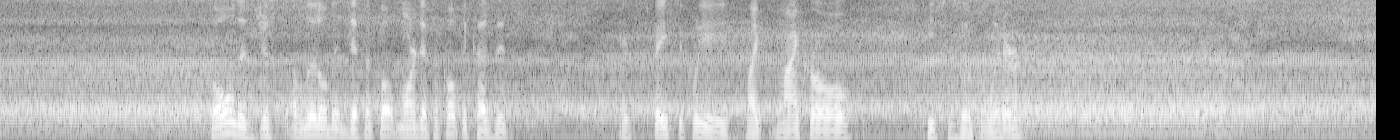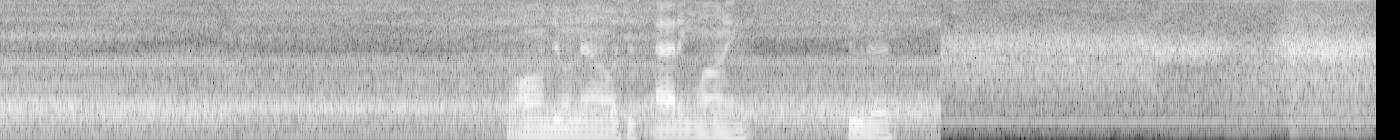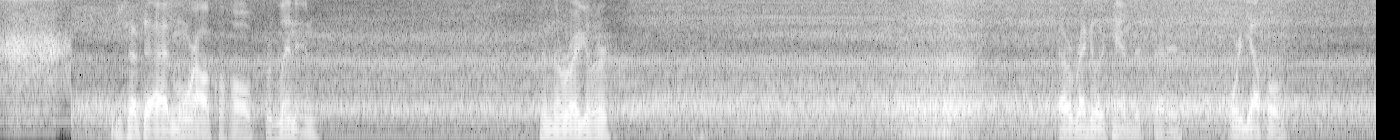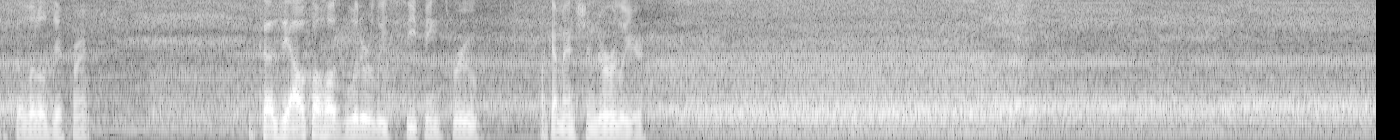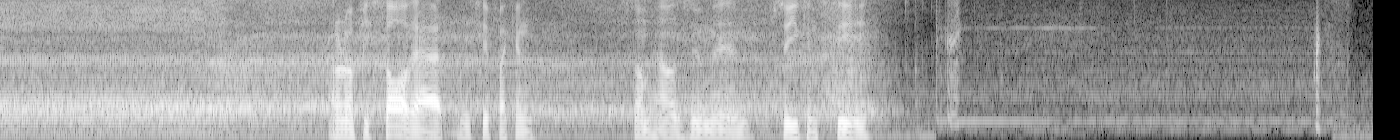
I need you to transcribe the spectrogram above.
Gold is just a little bit difficult, more difficult because it's it's basically like micro pieces of glitter. So all I'm doing now is just adding lines to this. Just have to add more alcohol for linen than the regular. A regular canvas, that is, or Yupo. It's a little different because the alcohol is literally seeping through, like I mentioned earlier. I don't know if you saw that. Let me see if I can somehow zoom in so you can see.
